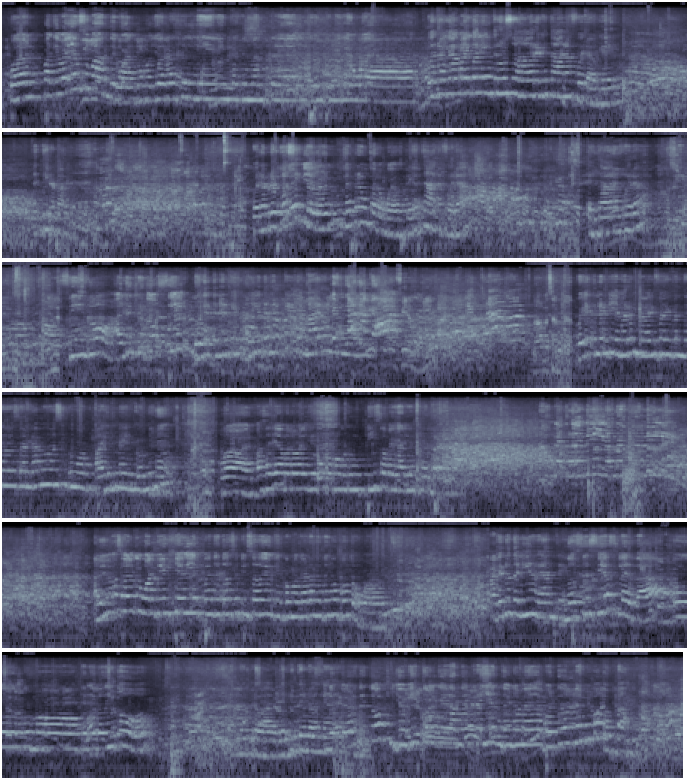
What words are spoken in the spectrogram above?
Bueno, para que vayan sumando igual, como yo traje el link, traje el mantel, imprimí la wea. bueno yo hablé con intrusos ahora que estaban afuera, ¿ok? Mentira, no. Bueno, a ¿Les vieron? ¿Les preguntaron wea a ustedes? ¿estaban afuera? ¿Estaban afuera? Sí, no, hay escrito sí. Voy a tener que, voy a tener que llamar. ¡Están acá! No va a pasar nada. Voy a tener que llamar un wifi cuando salgamos así como a irme en comida. Bueno, va a a Paloma Alguera como con un piso a pegarle frente. ¡A un metro de mí! ¡A un metro de mí! A mí me pasó algo igual bien heavy después de todo ese episodio que como que ahora no tengo foto, weón. ¿Para qué no tenía de antes? No sé si es la edad o como que te lo di todo. Muy probable, y te lo Y lo peor de todo es que yo he visto lo que andé creyendo y no me voy a poder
